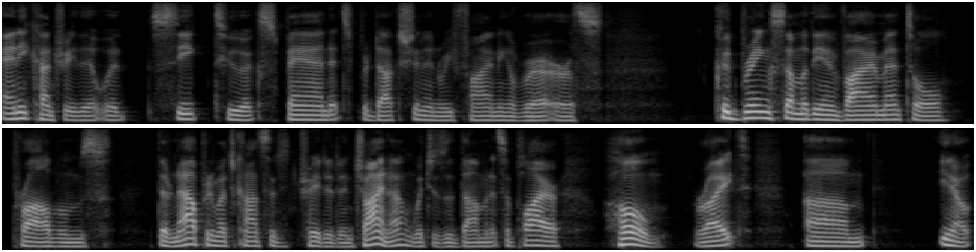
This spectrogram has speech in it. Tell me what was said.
any country that would seek to expand its production and refining of rare earths could bring some of the environmental problems that are now pretty much concentrated in China, which is the dominant supplier, home, right? Um, you know,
